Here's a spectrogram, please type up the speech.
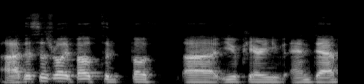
Uh, this is really both to both uh, you, Pierre, and Deb.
